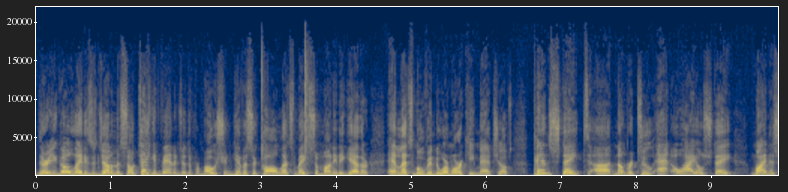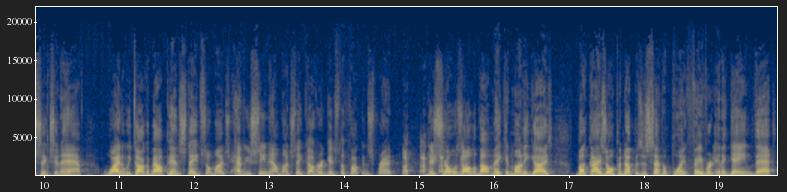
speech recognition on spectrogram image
There you go, ladies and gentlemen. So take advantage of the promotion. Give us a call. Let's make some money together, and let's move into our marquee matchups. Penn State, uh, number two at Ohio State, minus six and a half. Why do we talk about Penn State so much? Have you seen how much they cover against the fucking spread? this show is all about making money, guys. Buckeyes opened up as a seven-point favorite in a game that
